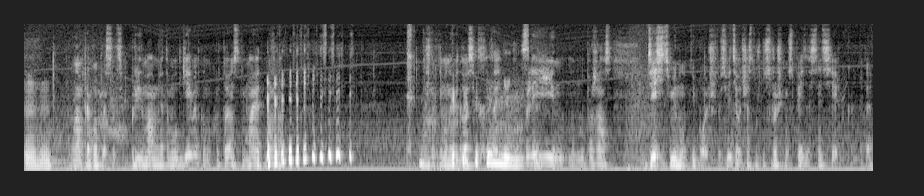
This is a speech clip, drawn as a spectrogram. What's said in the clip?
Угу. Он нам прям выпросил, типа, блин, мам, мне там Old Gaming, он крутой, он снимает, можно? Можно к нему на видосик зайти? Ну, Блин, ну, ну, пожалуйста. 10 минут, не больше. То есть, видите, вот сейчас нужно срочно успеть заснять серию, как бы, да?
